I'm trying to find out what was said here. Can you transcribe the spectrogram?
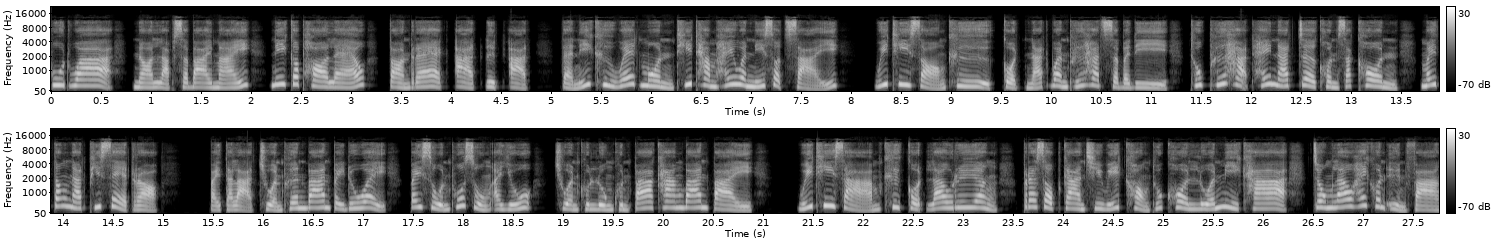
พูดว่า นอนหลับสบายไหม นี่ก็พอแล้ว ตอนแรกอาจอึดอัด แต่นี่คือเวทมนต์ที่ทำให้วันนี้สดใสวิธีสองคือ กดนัดวันพฤหัสบดี ทุกพฤหัสให้นัดเจอคนสักคน ไม่ต้องนัดพิเศษหรอก ไปตลาดชวนเพื่อนบ้านไปด้วย ไปศูนย์ผู้สูงอายุ ชวนคุณลุงคุณป้าข้างบ้านไป วิธี 3 คือกดเล่าเรื่อง ประสบการณ์ชีวิตของทุกคนล้วนมีค่า จงเล่าให้คนอื่นฟัง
